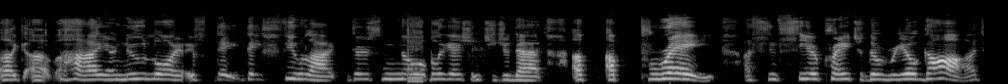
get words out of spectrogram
like uh, hire new lawyer if they they feel like there's no mm. obligation to do that. A, a pray, a sincere pray to the real God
